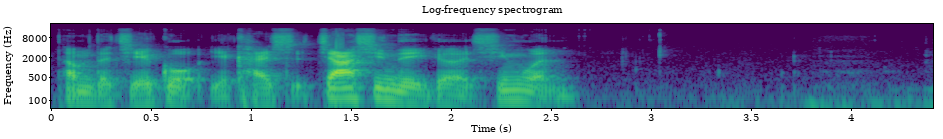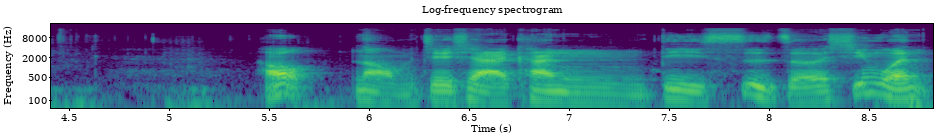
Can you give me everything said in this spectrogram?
他们的结果，也开始加薪的一个新闻。好，那我们接下来看第四则新闻。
